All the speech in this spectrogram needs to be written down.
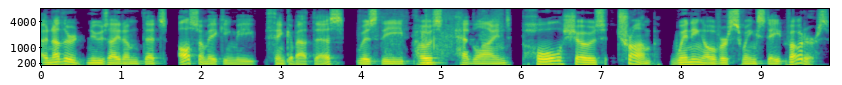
Another news item that's also making me think about this was the Post headlined poll shows Trump winning over swing state voters.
